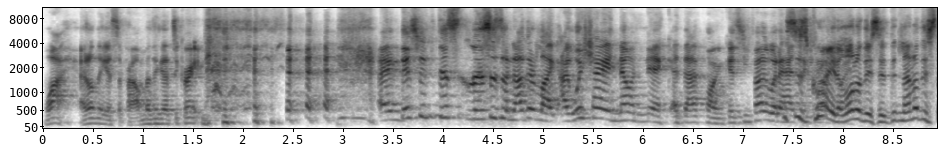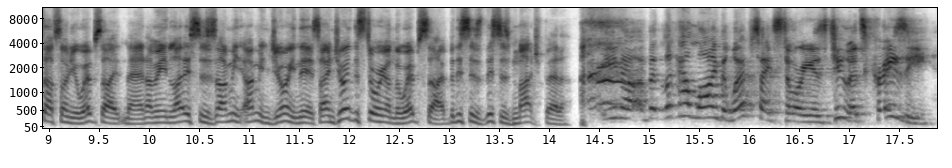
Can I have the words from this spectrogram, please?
Why? I don't think that's a problem. I think that's a great. and this is this this is another like I wish I had known Nick at that point because he probably would have. This is great. A lot of this, none of this stuff's on your website, man. I mean, like this is. I mean, I'm enjoying this. I enjoyed the story on the website, but this is this is much better. you know, but look how long the website story is too. It's crazy.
